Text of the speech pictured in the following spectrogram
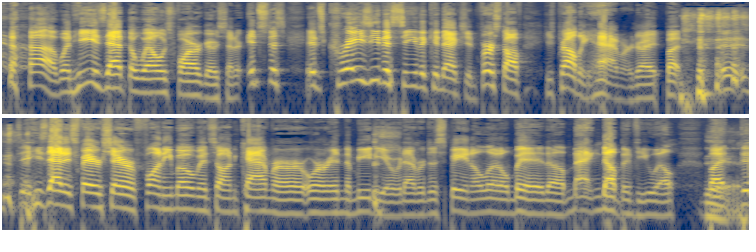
when he is at the Wells Fargo Center. It's just it's crazy to see the connection. First off, he's probably hammered, right? But uh, he's at his fair share of funny moments on camera or, or in the media or whatever, just being a little bit uh, banged up, if you will. But yeah. the,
